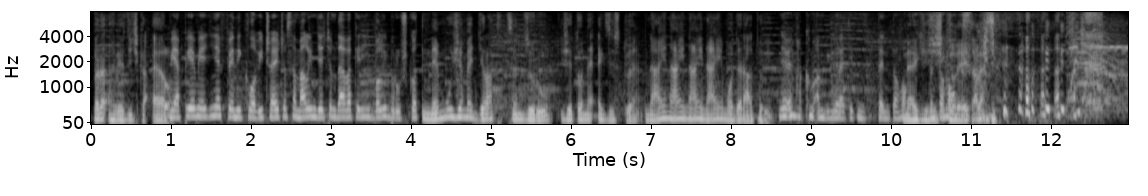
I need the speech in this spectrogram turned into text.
pr hvězdička L. Ja pijem jedine feniklový čaj, čo sa malým deťom dáva, keď ich boli brúško. Nemůžeme dělat cenzuru, že to neexistuje. Naj, naj, naj, naj, moderátory. Neviem, ako mám vyvrátiť tento, ho- Ne, tento hoax. ale...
